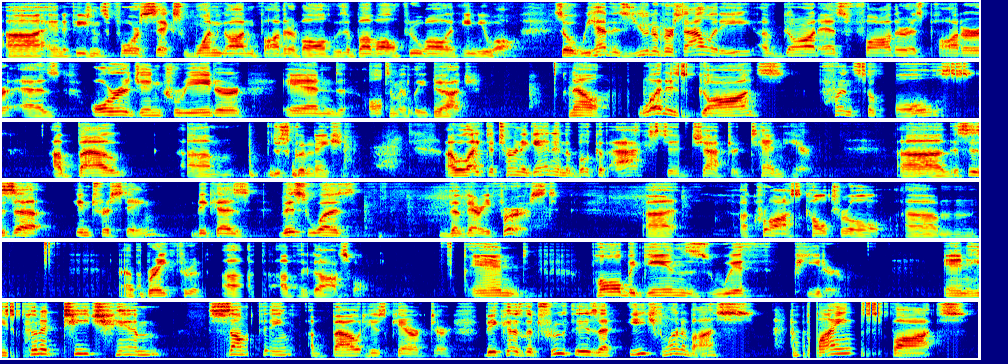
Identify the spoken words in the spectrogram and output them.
uh, and Ephesians 4 6, one God and Father of all, who's above all, through all, and in you all. So we have this universality of God as Father, as Potter, as origin, creator, and ultimately judge. Now, what is God's principles about um, discrimination? I would like to turn again in the book of Acts to chapter 10 here. Uh, this is uh, interesting because this was the very first uh, across cultural um, breakthrough of, of the gospel. And Paul begins with Peter, and he's going to teach him something about his character because the truth is that each one of us blind spots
